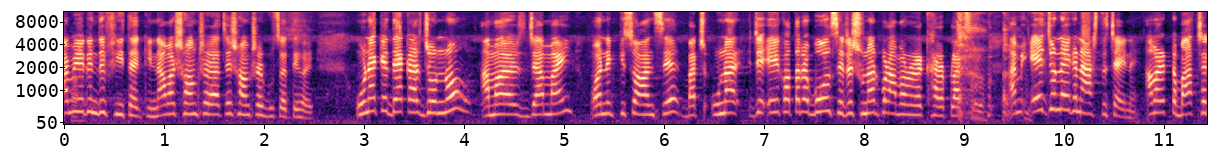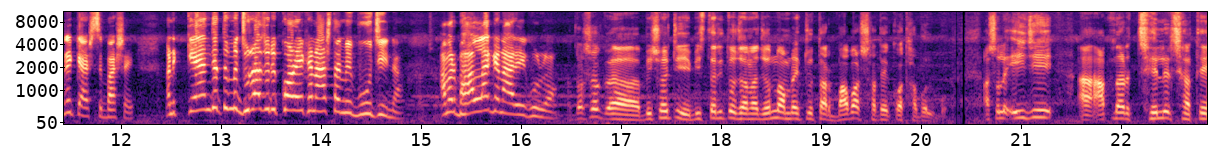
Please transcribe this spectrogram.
আমিও কিন্তু ফ্রি থাকি না। আমার সংসার আছে সংসার গুছাতে হয়। ওনাকে দেখার জন্য আমার জামাই অনেক কিছু আনছে বাট উনার যে এই কথাটা বলছে এটা শোনার পর আমার অনেক খারাপ লাগছিল। আমি এই জন্য এখানে আসতে চাই না। আমার একটা বাচ্চা রেখে আসছে বাসায়। মানে কেন যে তুমি জোরাজুরি করে এখানে আসতে আমি বুঝি না। আমার ভালো লাগে না আর এগুলো। দর্শক বিষয়টি বিস্তারিত জানার জন্য আমরা একটু তার বাবার সাথে কথা বলব। আসলে এই যে আপনার ছেলের সাথে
